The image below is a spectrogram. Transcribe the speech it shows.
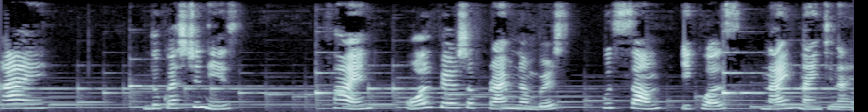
Hi. The question is Find all pairs of prime numbers whose sum equals 999.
